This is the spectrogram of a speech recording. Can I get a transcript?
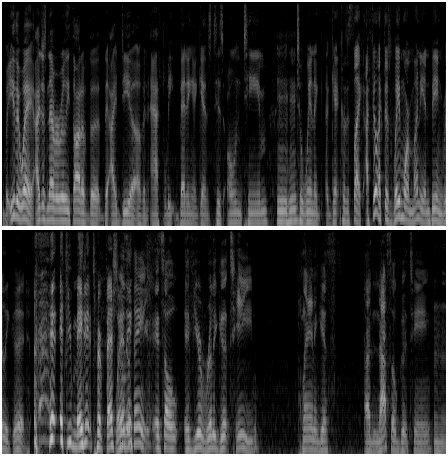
but either way, I just never really thought of the the idea of an athlete betting against his own team Mm-hmm. to win ag- again because it's like I feel like there's way more money in being really good if you made it professionally. Well, here's the thing. And so if you're a really good team playing against a not so good team, Mm-hmm.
